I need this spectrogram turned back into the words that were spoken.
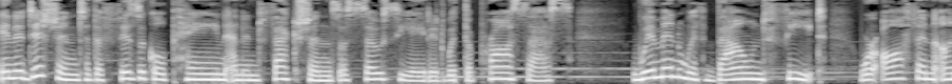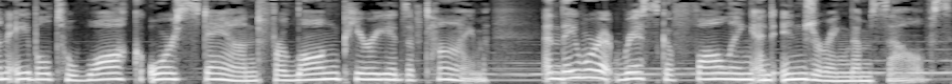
In addition to the physical pain and infections associated with the process, Women with bound feet were often unable to walk or stand for long periods of time, and they were at risk of falling and injuring themselves.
